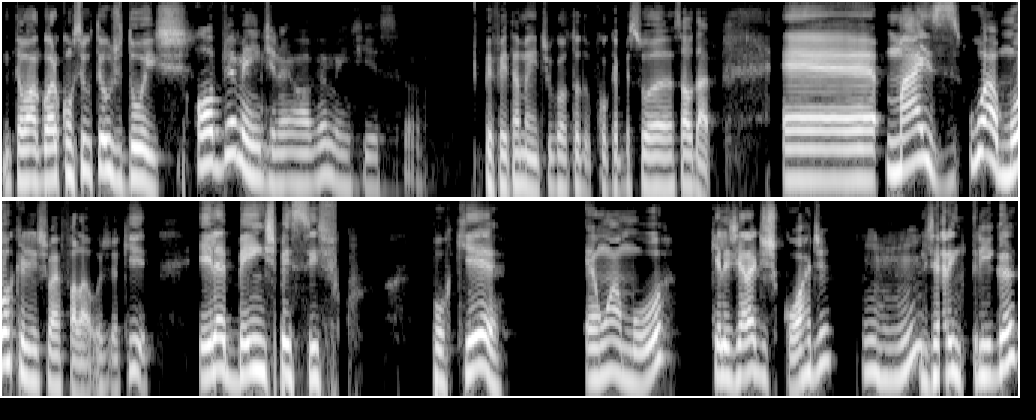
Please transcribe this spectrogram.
Então agora eu consigo ter os dois Obviamente, né? Obviamente, isso. perfeitamente, igual todo, qualquer pessoa saudável. É, mas o amor que a gente vai falar hoje aqui, ele é bem específico. Porque é um amor que ele gera discórdia, Uhum. gera intriga,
